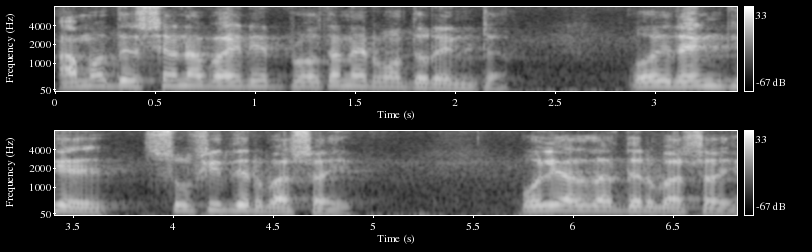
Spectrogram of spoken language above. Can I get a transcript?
আমাদের সেনাবাহিনীর প্রধানের মতো র্যাঙ্কটা। ওই র্যাঙ্কে সুফিদের বাসায় অলি আল্লাহদের বাসায়।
